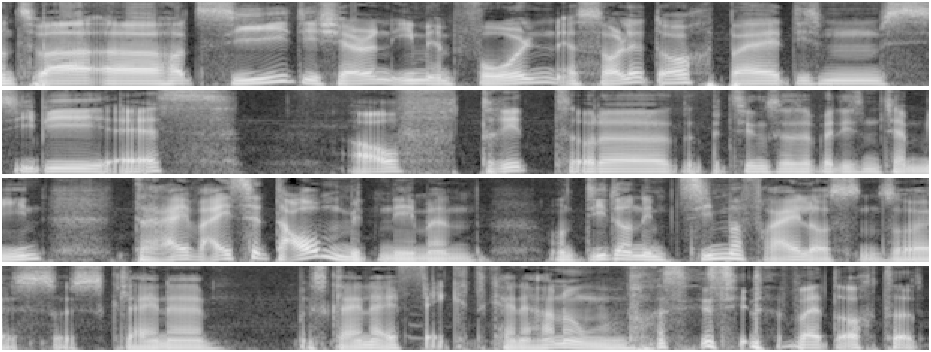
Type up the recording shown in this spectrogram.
und zwar äh, hat sie, die Sharon, ihm empfohlen, er solle doch bei diesem CBS-Auftritt oder beziehungsweise bei diesem Termin drei weiße Tauben mitnehmen und die dann im Zimmer freilassen, so als, als, kleine, als kleiner Effekt. Keine Ahnung, was sie sich dabei gedacht hat.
